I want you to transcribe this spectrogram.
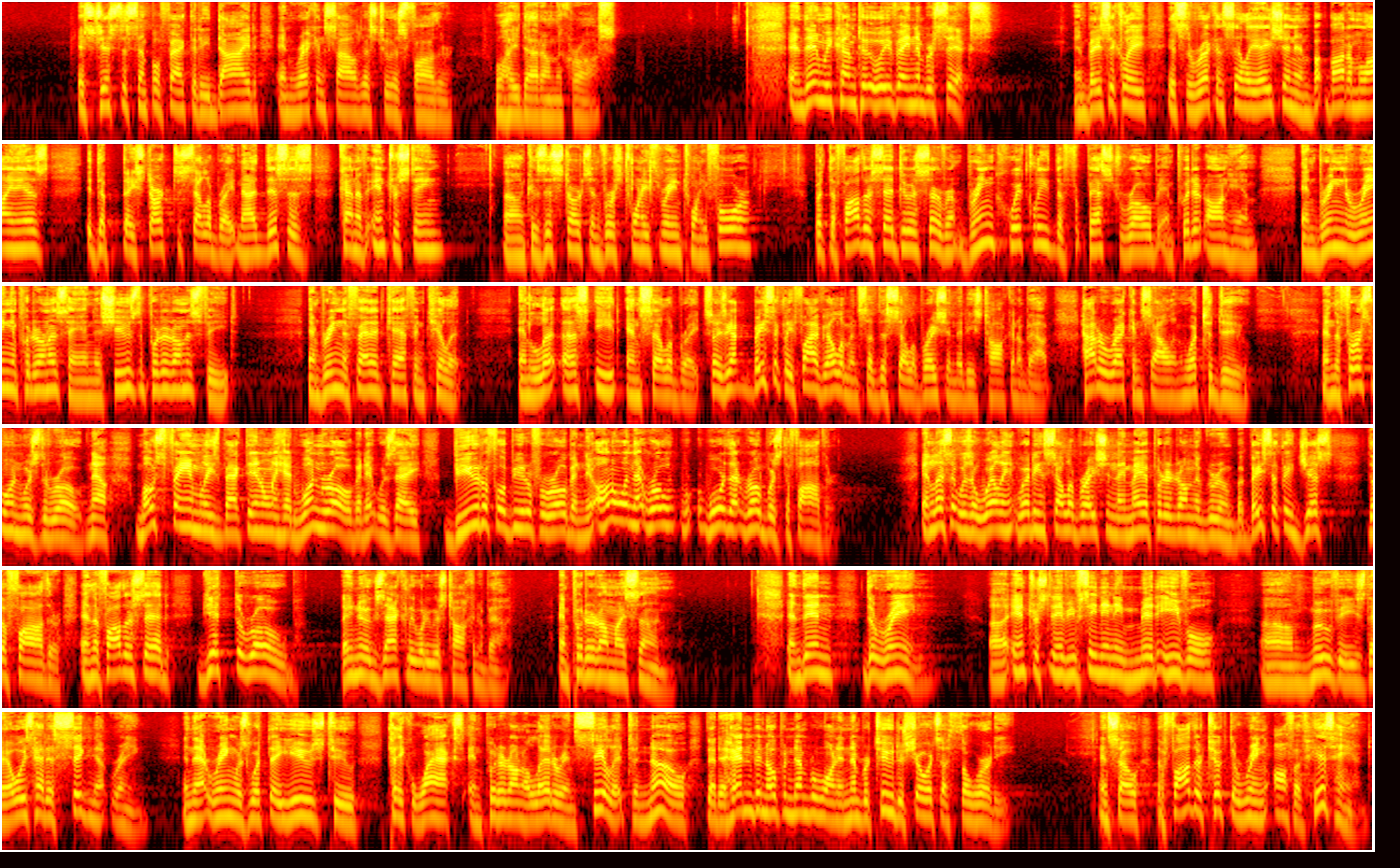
It's just the simple fact that he died and reconciled us to his Father while he died on the cross. And then we come to Uive number six. And basically, it's the reconciliation. And b- bottom line is, it, the, they start to celebrate. Now, this is kind of interesting because uh, this starts in verse 23 and 24. But the father said to his servant, Bring quickly the best robe and put it on him, and bring the ring and put it on his hand, the shoes and put it on his feet, and bring the fatted calf and kill it, and let us eat and celebrate. So he's got basically five elements of this celebration that he's talking about how to reconcile and what to do. And the first one was the robe. Now, most families back then only had one robe, and it was a beautiful, beautiful robe. And the only one that wore that robe was the father. Unless it was a wedding celebration, they may have put it on the groom, but basically just the father. And the father said, Get the robe. They knew exactly what he was talking about, and put it on my son. And then the ring. Uh, interesting, if you've seen any medieval um, movies, they always had a signet ring. And that ring was what they used to take wax and put it on a letter and seal it to know that it hadn't been opened, number one, and number two, to show its authority. And so the father took the ring off of his hand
